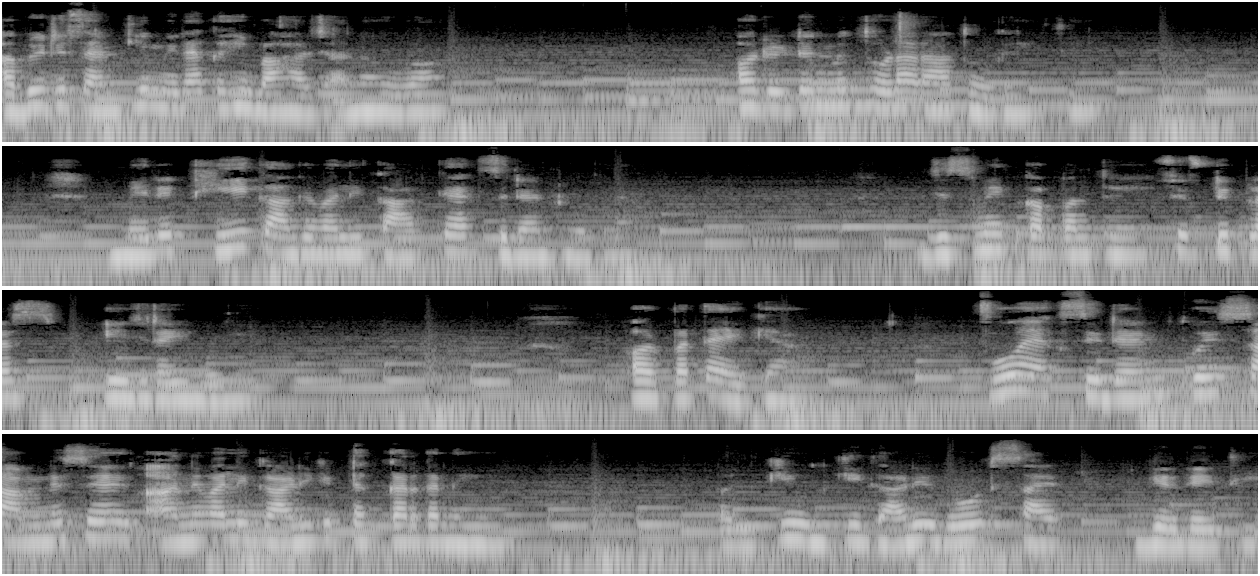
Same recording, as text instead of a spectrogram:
अभी रिसेंटली मेरा कहीं बाहर जाना हुआ और रिटर्न में थोड़ा रात हो गई थी। मेरे ठीक आगे वाली कार के एक्सीडेंट हो गया। जिसमें कपल थे फिफ्टी प्लस एज रही होगी। और पता है क्या? वो एक्सीडेंट कोई सामने से आने वाली गाड़ी की टक्कर का नहीं बल्कि उनकी गाड़ी रोड साइड गिर गई थी।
